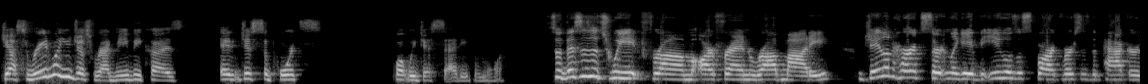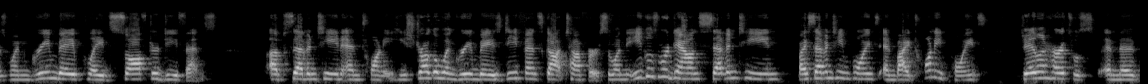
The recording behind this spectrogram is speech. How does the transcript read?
just read what you just read me because it just supports what we just said even more. So this is a tweet from our friend Rob Maaddi. Jalen Hurts certainly gave the Eagles a spark versus the Packers when Green Bay played softer defense, up 17 and 20. He struggled when Green Bay's defense got tougher. So when the Eagles were down 17 by 17 points and by 20 points, Jalen Hurts was, and the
